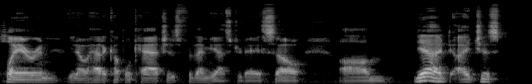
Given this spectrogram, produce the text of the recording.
player, and you know had a couple catches for them yesterday. So um, yeah, I, I just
